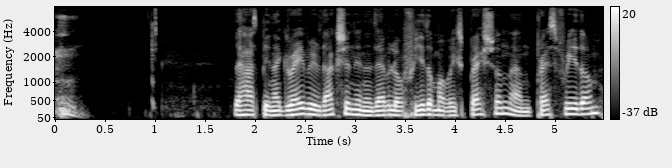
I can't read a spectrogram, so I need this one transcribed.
there has been a grave reduction in the level of freedom of expression and press freedom.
